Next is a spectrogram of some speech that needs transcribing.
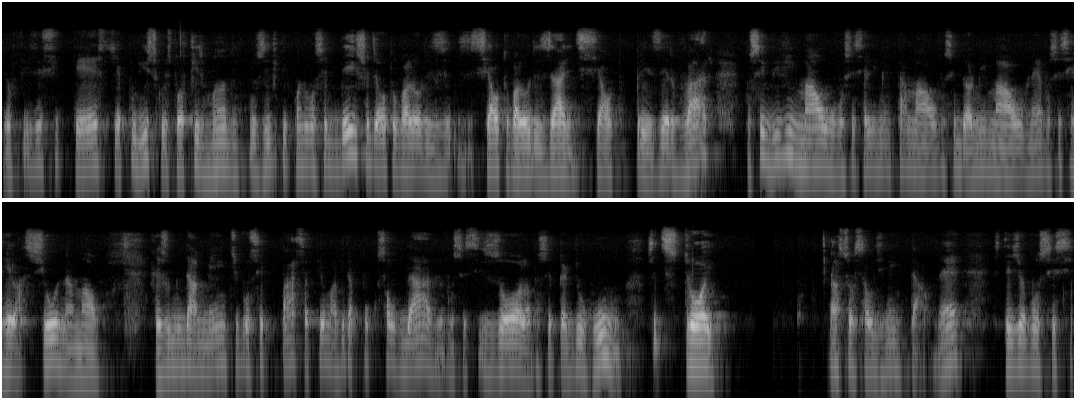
Eu fiz esse teste, é por isso que eu estou afirmando, inclusive, que quando você deixa de autovalorizar, se autovalorizar e de se autopreservar, você vive mal, você se alimenta mal, você dorme mal, né? você se relaciona mal. Resumidamente, você passa a ter uma vida pouco saudável, você se isola, você perde o rumo, você destrói a sua saúde mental. Né? Esteja você se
